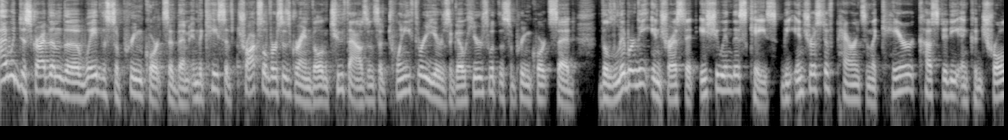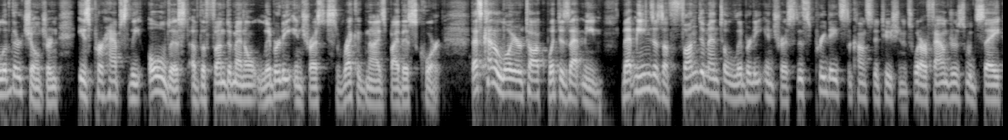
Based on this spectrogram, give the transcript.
I would describe them the way the Supreme Court said them. In the case of Troxel versus Granville in 2000, so 23 years ago, here's what the Supreme Court said The liberty interest at issue in this case, the interest of parents in the care, custody, and control of their children, is perhaps the oldest of the fundamental liberty interests recognized by this court. That's kind of lawyer talk. What does that mean? That means as a fundamental liberty interest, this predates the Constitution. It's what our founders would say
